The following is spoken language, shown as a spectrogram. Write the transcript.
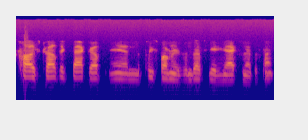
caused traffic backup, and the police department is investigating the accident at this time.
